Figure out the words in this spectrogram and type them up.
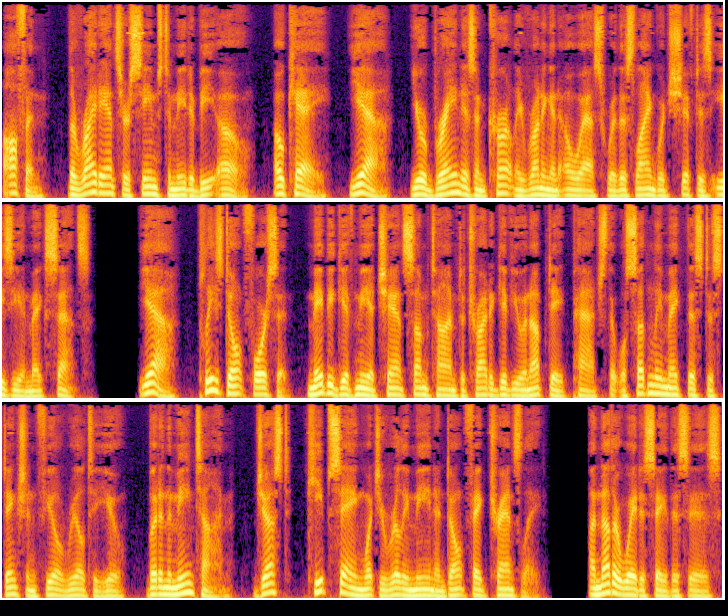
Often, the right answer seems to me to be oh, okay, yeah, your brain isn't currently running an OS where this language shift is easy and makes sense. Yeah, Please don't force it, maybe give me a chance sometime to try to give you an update patch that will suddenly make this distinction feel real to you, but in the meantime, just keep saying what you really mean and don't fake translate. Another way to say this is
